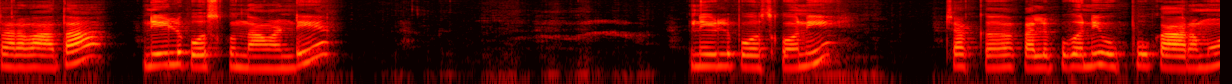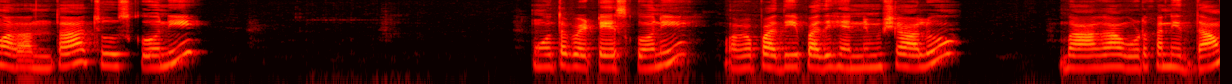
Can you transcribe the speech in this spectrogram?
తర్వాత నీళ్ళు పోసుకుందామండి. నీళ్ళు పోసుకొని చక్కగా కలుపుకొని ఉప్పు కారము అదంతా చూసుకొని మూత పెట్టేసుకొని ఒక పది పదిహేను నిమిషాలు బాగా ఉడకనిద్దాం.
